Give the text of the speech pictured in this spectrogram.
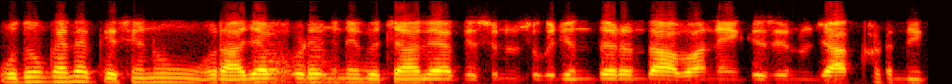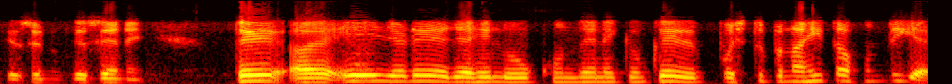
ਉਦੋਂ ਕਹਿੰਦਾ ਕਿਸੇ ਨੂੰ ਰਾਜਾ ਵੜਿੰਗ ਨੇ ਬਚਾ ਲਿਆ, ਕਿਸੇ ਨੂੰ ਸੁਖਜਿੰਦਰ ਰੰਧਾਵਾ ਨੇ, ਕਿਸੇ ਨੂੰ ਜਾਖੜ ਨੇ, ਕਿਸੇ ਨੂੰ ਕਿਸੇ ਨੇ। ਤੇ ਇਹ ਜਿਹੜੇ ਅਜਿਹੇ ਲੋਕ ਹੁੰਦੇ ਨੇ, ਕਿਉਂਕਿ ਪੁਸ਼ਤਪਨਾਹੀ ਤਾਂ ਹੁੰਦੀ ਹੈ,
